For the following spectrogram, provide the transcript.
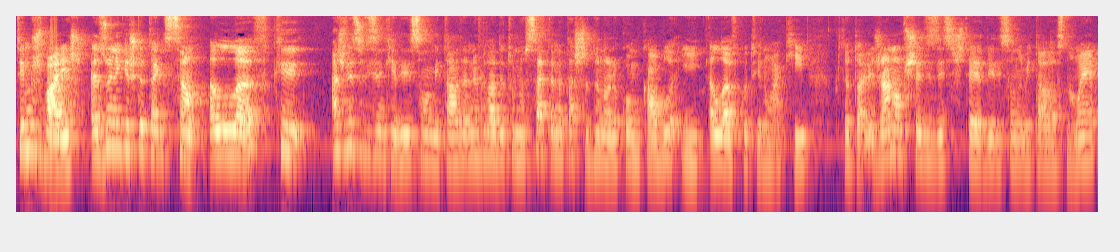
temos várias. As únicas que eu tenho são a Love, que às vezes dizem que é de edição limitada, na verdade eu estou no site da Natasha Denona como cábula e a Love continua aqui. Portanto, olha, já não vos sei dizer se isto é de edição limitada ou se não é,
